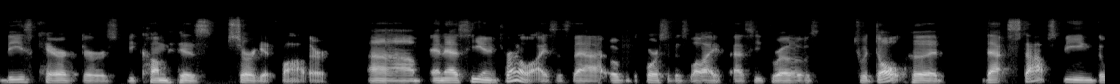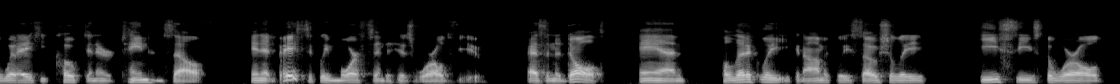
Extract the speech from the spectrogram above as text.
these characters become his surrogate father. Um, and as he internalizes that over the course of his life, as he grows to adulthood, that stops being the way he coped and entertained himself. And it basically morphs into his worldview as an adult. And politically, economically, socially, he sees the world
